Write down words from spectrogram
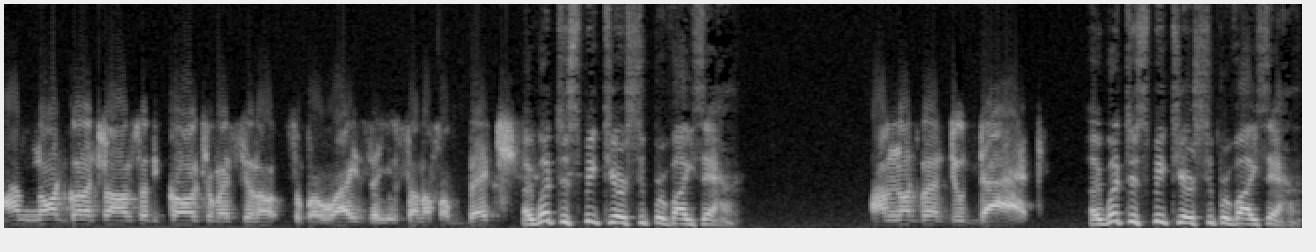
I'm not gonna transfer the call to my you uh, know, supervisor, you son of a bitch. I want to speak to your supervisor. I'm not gonna do that. I want to speak to your supervisor.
